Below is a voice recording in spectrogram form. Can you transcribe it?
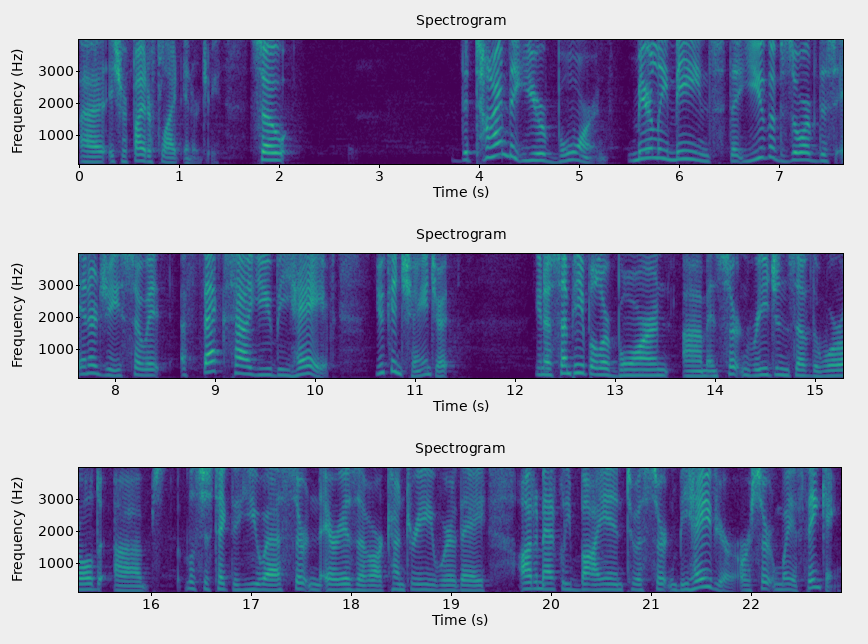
Uh, it's your fight or flight energy. So the time that you're born merely means that you've absorbed this energy so it affects how you behave. You can change it. You know, some people are born um, in certain regions of the world. Uh, let's just take the U.S., certain areas of our country where they automatically buy into a certain behavior or a certain way of thinking.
